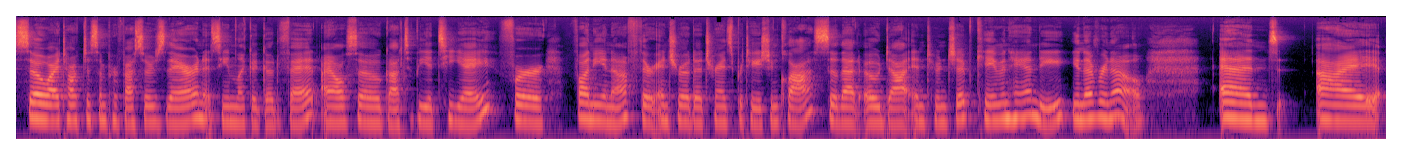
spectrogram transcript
So I talked to some professors there and it seemed like a good fit. I also got to be a TA for, funny enough, their intro to transportation class. So that ODOT internship came in handy. You never know. And I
